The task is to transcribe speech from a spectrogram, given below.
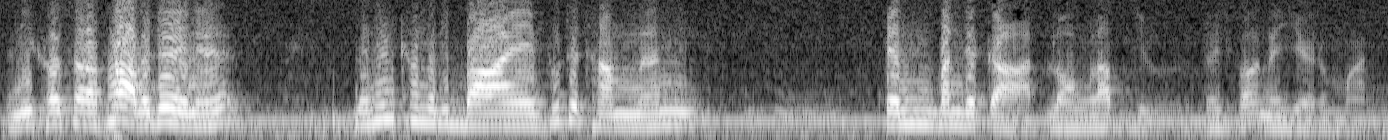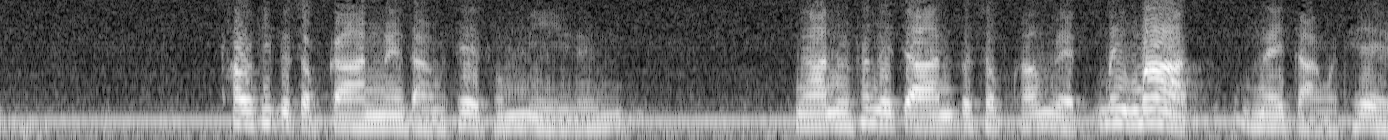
อันนี้เขาสารภาพไปด้วยนะดังนั้นคำอธิบายพุทธธรรมนั้น เป็นบรรยากาศรองรับอยู่ โดยเฉพาะในเยอรมัน เท่าที่ประสบการณ์ในต่างประเทศผมมีนั้น งานของท่านอาจารย์ประสบความสำเร็จไม่มากในต่างประเทศ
